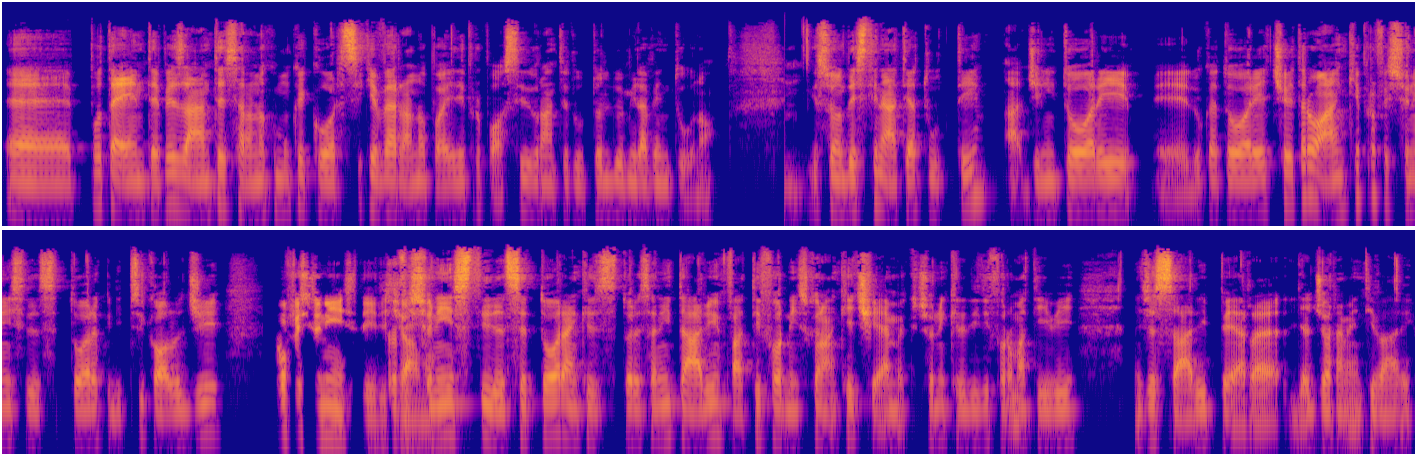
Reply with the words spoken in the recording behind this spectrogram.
eh, potente, pesante, saranno comunque corsi che verranno poi riproposti durante tutto il 2021. E sono destinati a tutti, a genitori, educatori, eccetera, o anche professionisti del settore, quindi psicologi, professionisti, diciamo. professionisti del settore, anche del settore sanitario, infatti forniscono anche i CM, che sono i crediti formativi necessari per gli aggiornamenti vari.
